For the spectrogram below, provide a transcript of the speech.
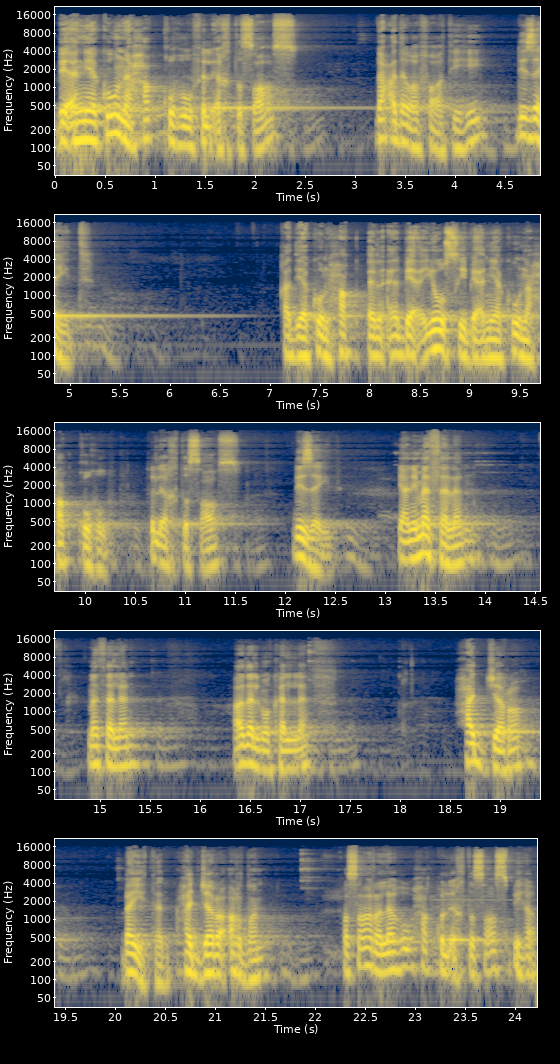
بأن يكون حقه في الاختصاص بعد وفاته لزيد. قد يكون حق يوصي بأن يكون حقه في الاختصاص لزيد. يعني مثلا مثلا هذا المكلف حجر بيتا حجر أرضا فصار له حق الاختصاص بها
